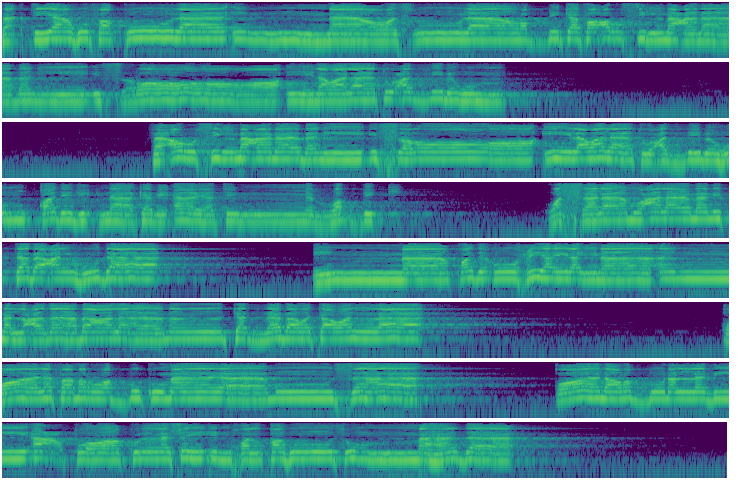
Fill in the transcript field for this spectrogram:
فأتياه فقولا إنا رسولا ربك فأرسل معنا بني إسرائيل ولا تعذبهم. فأرسل معنا بني إسرائيل ولا تعذبهم. قد جئناك بآية من ربك. والسلام على من اتبع الهدى. إنا قد أوحي إلينا أن العذاب على من كذب وتولى. قال فمن ربكما يا موسى؟ قال ربنا الذي أعطى كل شيء خلقه ثم هدى.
